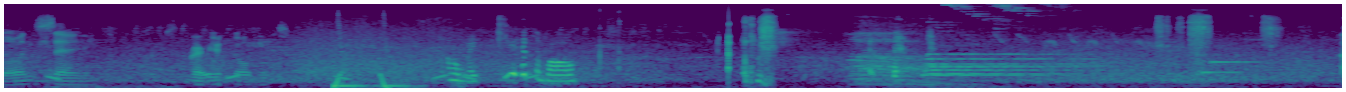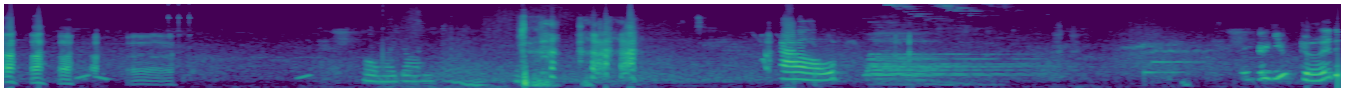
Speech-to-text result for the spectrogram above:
so insane. Very annoying. Oh my, you hit the ball. Oh my god. Ow. Are you good?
